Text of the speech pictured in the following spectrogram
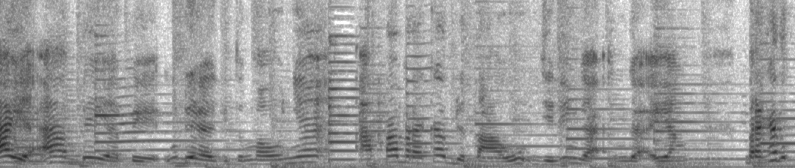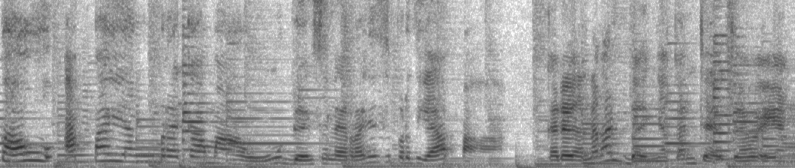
A ya A B ya B udah gitu maunya apa mereka udah tahu jadi nggak nggak yang mereka tuh tahu apa yang mereka mau dan seleranya seperti apa kadang-kadang kan banyak kan cewek-cewek yang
